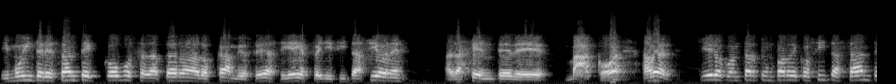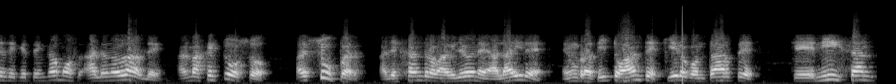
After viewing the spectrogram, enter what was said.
Y muy interesante cómo se adaptaron a los cambios. ¿eh? Así que felicitaciones a la gente de Baco. A ver, quiero contarte un par de cositas antes de que tengamos al honorable, al majestuoso, al super Alejandro Maglione al aire. En un ratito antes quiero contarte que Nissan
